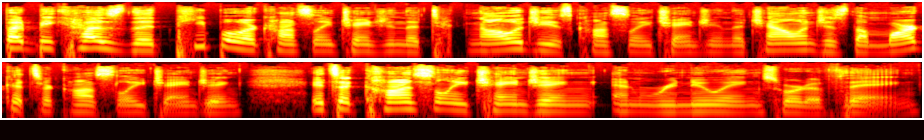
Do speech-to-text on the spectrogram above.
But because the people are constantly changing the technology is constantly changing the challenges the markets are constantly changing it's a constantly changing and renewing sort of thing.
